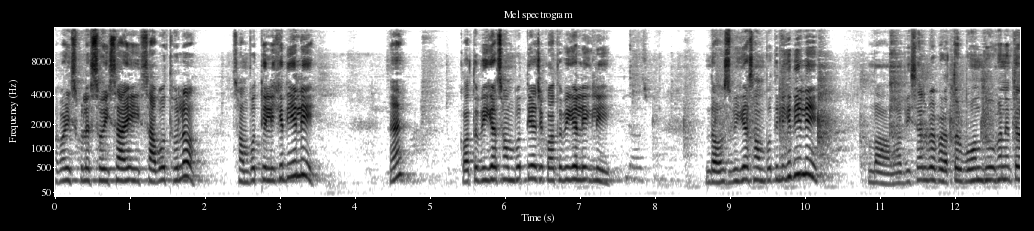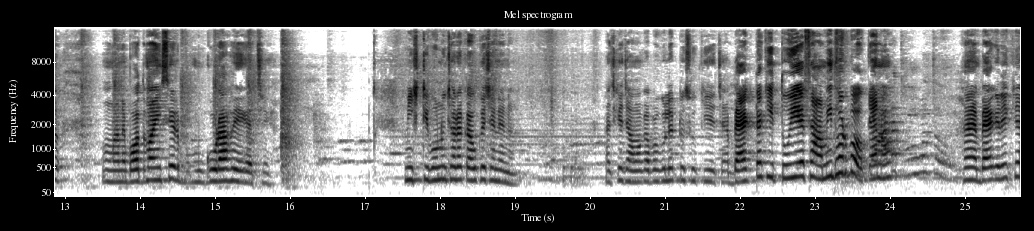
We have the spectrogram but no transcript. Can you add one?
আবার স্কুলে সই সাই সাবত হলো? সম্পত্তি লিখে দিয়েলি হ্যাঁ? কত বিঘা সম্পত্তি আছে, কত বিঘা লিখলি? দশ বিঘা সম্পত্তি লিখে দিলি? বাবা বিশাল ব্যাপার। তোর বন্ধু ওখানে তো মানে বদমাইশের গোড়া হয়ে গেছে। মিষ্টি বনু ছাড়া কাউকে চেনে না। আজকে জামা কাপড়গুলো একটু শুকিয়েছে। ব্যাগটা কি তুই এসে আমি ধরবো? কেন? হ্যাঁ ব্যাগ রেখে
